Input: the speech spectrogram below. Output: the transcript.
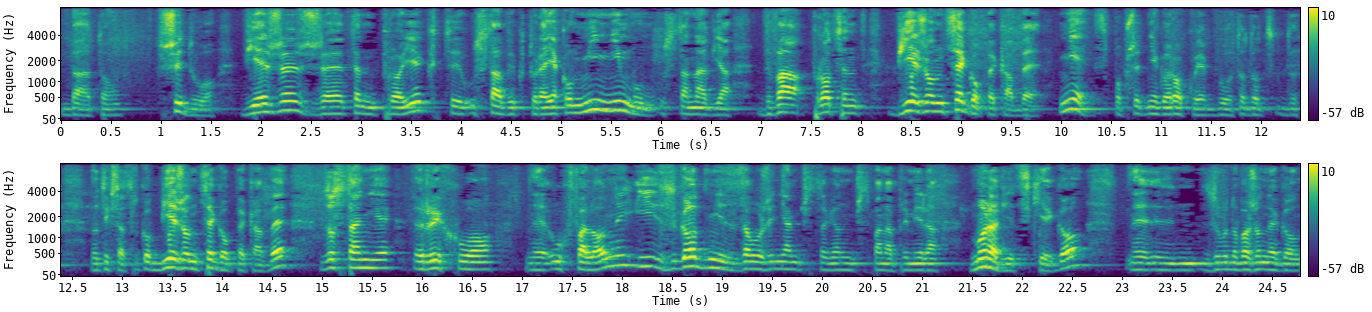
Beatą Szydło. Wierzę, że ten projekt ustawy, która jako minimum ustanawia 2% bieżącego PKB, nie z poprzedniego roku, jak było to do, do, dotychczas, tylko bieżącego PKB, zostanie rychło e, uchwalony i zgodnie z założeniami przedstawionymi przez pana premiera Morawieckiego zrównoważonego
